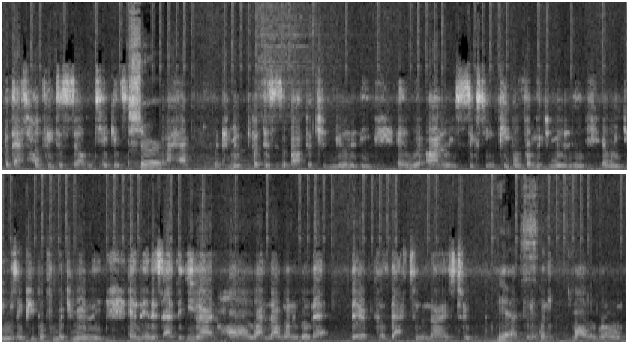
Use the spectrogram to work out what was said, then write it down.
but that's hopefully to sell the tickets. Sure. But I have the community, but this is about the community, and we're honoring 16 people from the community, and we're using people from the community, and, and it's at the Uihlein Hall. Why did I want to go that there? Because that's to the nines too. could have went a smaller room,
